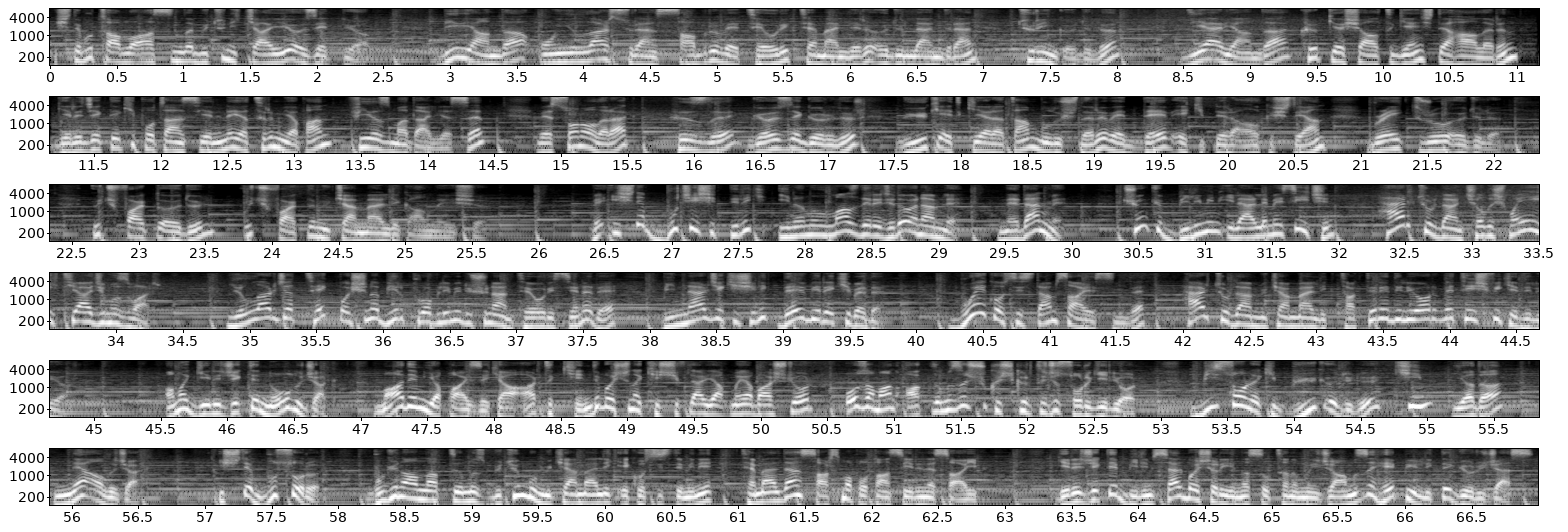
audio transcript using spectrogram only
İşte bu tablo aslında bütün hikayeyi özetliyor. Bir yanda on yıllar süren sabrı ve teorik temelleri ödüllendiren Turing ödülü, diğer yanda 40 yaş altı genç dehaların gelecekteki potansiyeline yatırım yapan Fields madalyası ve son olarak hızlı, gözle görülür, büyük etki yaratan buluşları ve dev ekipleri alkışlayan Breakthrough ödülü. Üç farklı ödül, üç farklı mükemmellik anlayışı. Ve işte bu çeşitlilik inanılmaz derecede önemli. Neden mi? Çünkü bilimin ilerlemesi için her türden çalışmaya ihtiyacımız var. Yıllarca tek başına bir problemi düşünen teorisyene de, binlerce kişilik dev bir ekibe de. Bu ekosistem sayesinde her türden mükemmellik takdir ediliyor ve teşvik ediliyor. Ama gelecekte ne olacak? Madem yapay zeka artık kendi başına keşifler yapmaya başlıyor, o zaman aklımıza şu kışkırtıcı soru geliyor. Bir sonraki büyük ödülü kim ya da ne alacak? İşte bu soru, bugün anlattığımız bütün bu mükemmellik ekosistemini temelden sarsma potansiyeline sahip. Gelecekte bilimsel başarıyı nasıl tanımlayacağımızı hep birlikte göreceğiz.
